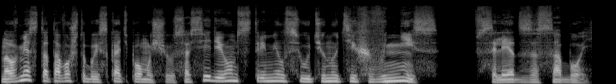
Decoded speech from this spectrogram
но вместо того, чтобы искать помощи у соседей, он стремился утянуть их вниз, вслед за собой.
